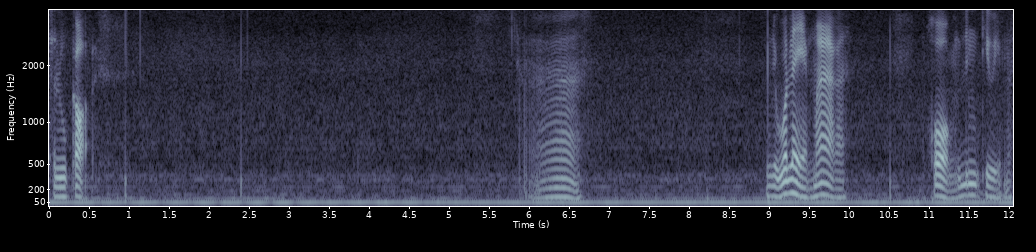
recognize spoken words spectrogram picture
ทะลุเกาะ หรือว่าแรงมากอะของเล่นทีเองนะ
